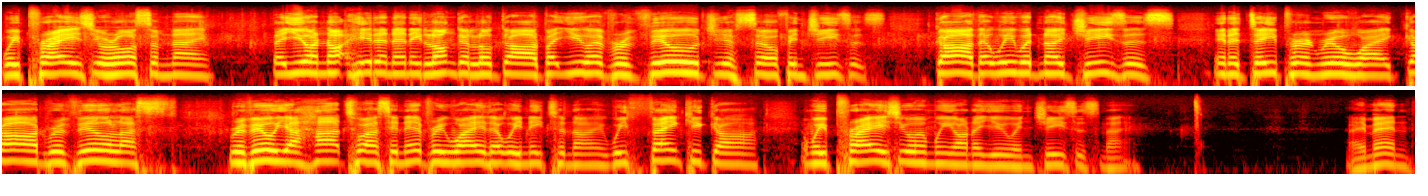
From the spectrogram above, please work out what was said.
We praise your awesome name. That you are not hidden any longer, Lord God, but you have revealed yourself in Jesus. God, that we would know Jesus in a deeper and real way. God, reveal us, reveal your heart to us in every way that we need to know. We thank you, God, and we praise you and we honor you in Jesus' name. Amen.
